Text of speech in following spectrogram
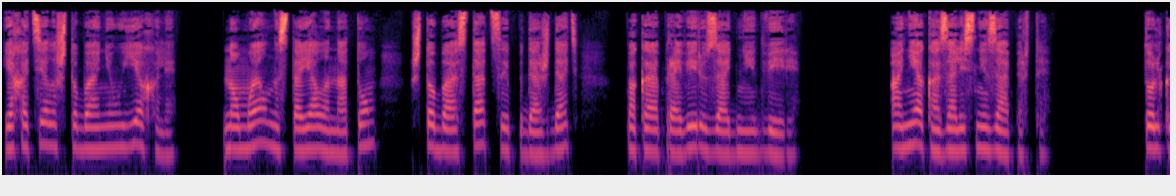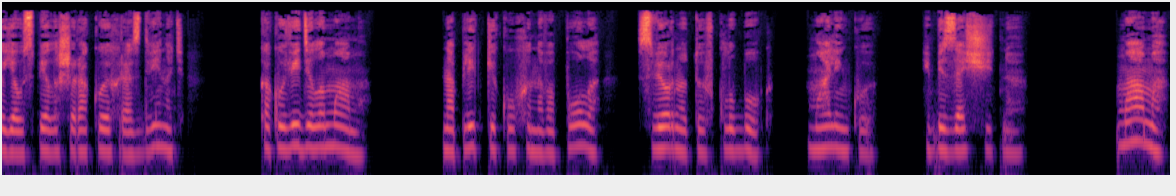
Я хотела, чтобы они уехали, но Мел настояла на том, чтобы остаться и подождать, пока я проверю задние двери. Они оказались не заперты. Только я успела широко их раздвинуть, как увидела маму на плитке кухонного пола, свернутую в клубок, маленькую и беззащитную. «Мама!»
